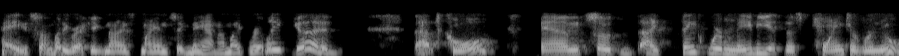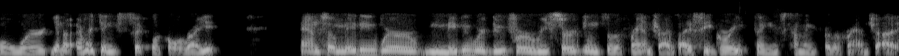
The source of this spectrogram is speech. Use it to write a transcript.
Hey, somebody recognized my insignia. And I'm like, really? Good. That's cool. And so I think we're maybe at this point of renewal where, you know, everything's cyclical, right? And so maybe we're maybe we're due for a resurgence of the franchise. I see great things coming for the franchise.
